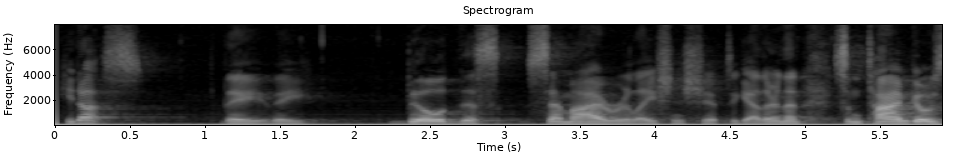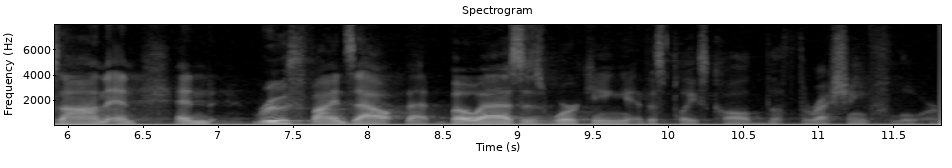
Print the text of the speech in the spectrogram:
he does. They, they build this semi relationship together. And then some time goes on, and, and Ruth finds out that Boaz is working at this place called the threshing floor.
